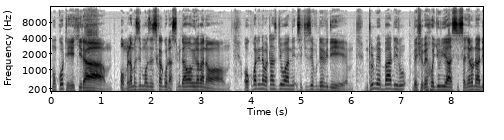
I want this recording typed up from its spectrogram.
Mu kooti ey'ekira omulamuzi moses kagoda asomedde abawabira bano. Okuba nina batanzi joani sekizivu david ntulume badiru beshubeho julius sanya ronald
